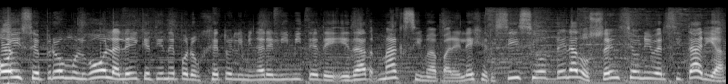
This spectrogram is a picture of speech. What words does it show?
Hoy se promulgó la ley que tiene por objeto eliminar el límite de edad máxima para el ejercicio de la docencia universitaria.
